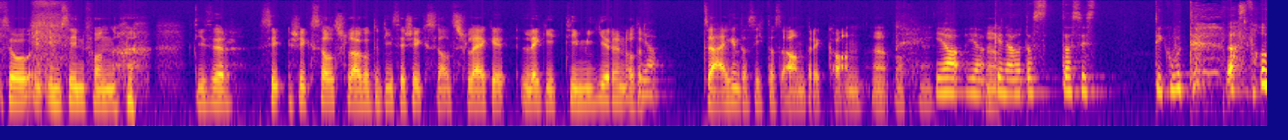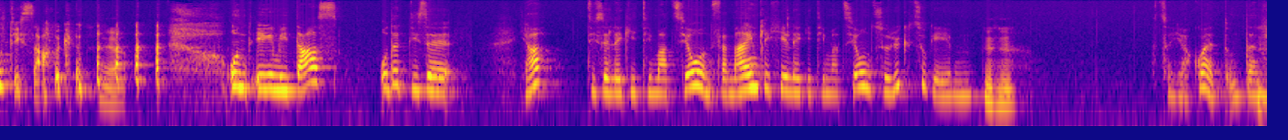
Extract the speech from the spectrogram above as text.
So im Sinn von dieser Schicksalsschlag oder diese Schicksalsschläge legitimieren oder ja. zeigen, dass ich das andere kann. Ja, okay. ja, ja, ja, genau. Das, das ist die gute, das wollte ich sagen. Ja. Und irgendwie das oder diese, ja, diese Legitimation, vermeintliche Legitimation zurückzugeben. Mhm. Also, ja gut, und dann,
